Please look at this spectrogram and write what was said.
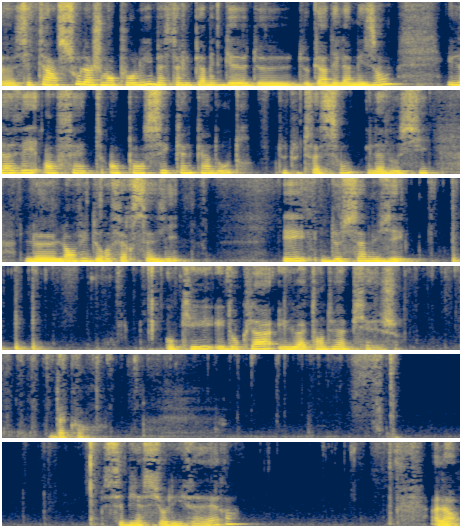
euh, c'était un soulagement pour lui. Ben, ça lui permet de garder la maison. Il avait en fait en pensée quelqu'un d'autre, de toute façon. Il avait aussi l'envie de refaire sa vie et de s'amuser. Ok, et donc là, il lui a tendu un piège. D'accord. C'est bien sûr l'hiver. Alors,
